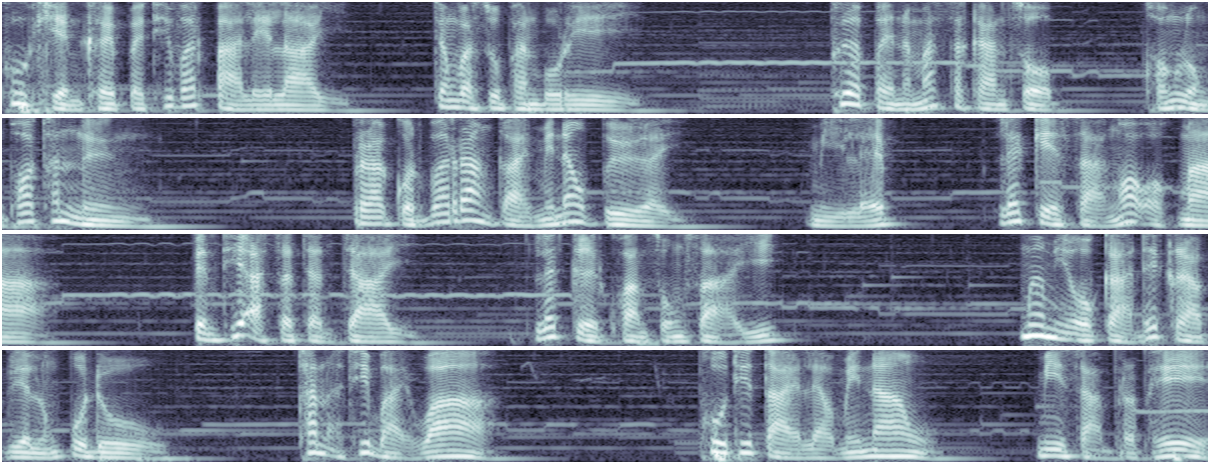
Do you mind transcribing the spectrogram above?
ผู้เขียนเคยไปที่วัดป่าเลไลจังหวัดสุพรรณบุรี เพื่อไปนมัสการศพของหลวงพ่อท่านหนึ่ง ปรากฏว่าร่างกายไม่เน่าเปื่อย มีเล็บและเกสางอกออกมา เป็นที่อัศจรรย์ใจและเกิดความสงสัย เมื่อมีโอกาสได้กราบเรียนหลวงปู่ดู ท่านอธิบายว่า ผู้ที่ตายแล้วไม่เน่า มีสามประเภท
